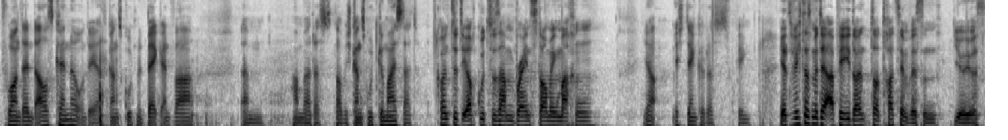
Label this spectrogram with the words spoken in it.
Frontend auskenne und er ganz gut mit Backend war, ähm, haben wir das, glaube ich, ganz gut gemeistert. Konntet ihr auch gut zusammen Brainstorming machen? Ja, ich denke, das ging. Jetzt will ich das mit der API trotzdem wissen, Julius.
